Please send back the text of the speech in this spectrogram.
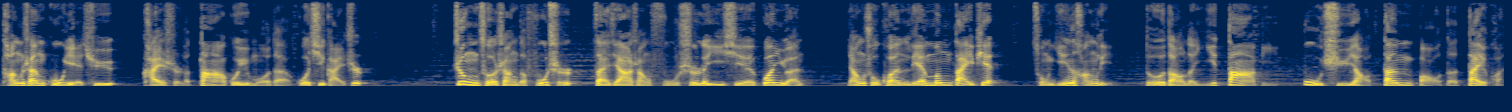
唐山古冶区开始了大规模的国企改制。政策上的扶持，再加上腐蚀了一些官员，杨树宽连蒙带骗，从银行里得到了一大笔不需要担保的贷款。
